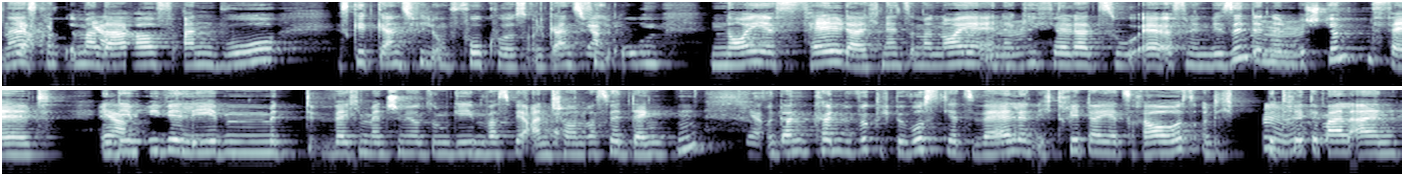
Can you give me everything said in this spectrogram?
Ne? Ja. Es kommt immer ja. darauf an, wo. Es geht ganz viel um Fokus und ganz viel ja. um neue Felder. Ich nenne es immer neue mhm. Energiefelder zu eröffnen. Wir sind in mhm. einem bestimmten Feld in ja. dem, wie wir leben, mit welchen Menschen wir uns umgeben, was wir anschauen, ja. was wir denken. Und dann können wir wirklich bewusst jetzt wählen, ich trete da jetzt raus und ich mhm. betrete mal ein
